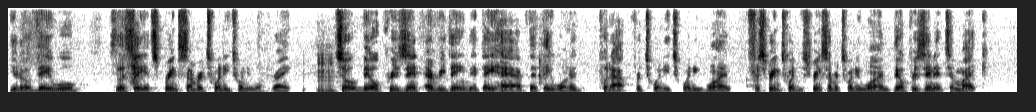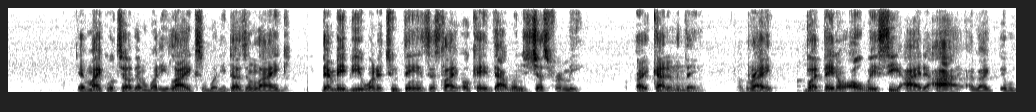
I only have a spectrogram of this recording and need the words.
you know, they will so let's say it's spring summer 2021, right? Mm-hmm. So they'll present everything that they have that they want to put out for 2021 for spring 20 spring summer 21. They'll present it to Mike. And Mike will tell them what he likes, what he doesn't like. There may be one or two things that's like, okay, that one's just for me. Right? Kind of a mm. thing. Right? But they don't always see eye to eye. Like it,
